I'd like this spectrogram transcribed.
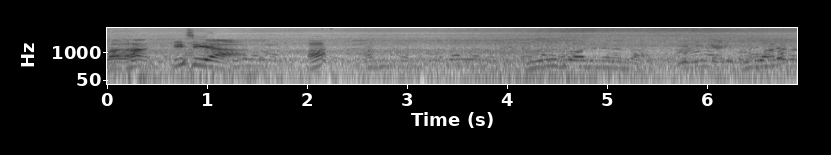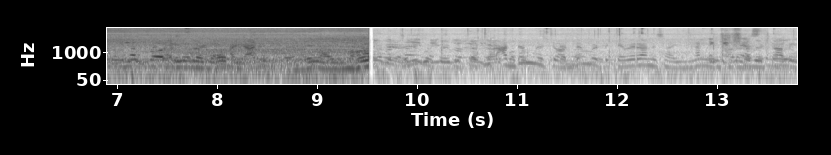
బాగా? కావాలి అడ్డం పెట్టు అడ్డం పెట్టు కెమెరాని సాయి పెట్టాలి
